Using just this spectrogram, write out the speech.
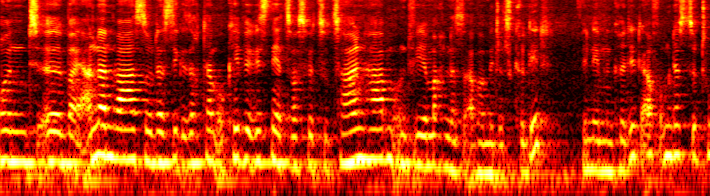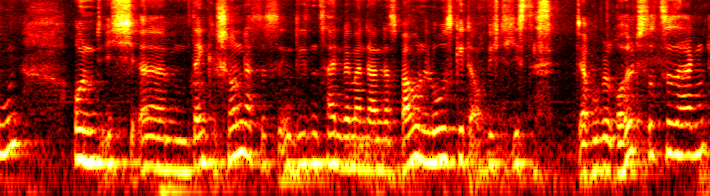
Und äh, bei anderen war es so, dass sie gesagt haben, okay, wir wissen jetzt, was wir zu zahlen haben und wir machen das aber mittels Kredit. Wir nehmen einen Kredit auf, um das zu tun. Und ich ähm, denke schon, dass es in diesen Zeiten, wenn man dann das Bauen losgeht, auch wichtig ist, dass der Rubel rollt sozusagen.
